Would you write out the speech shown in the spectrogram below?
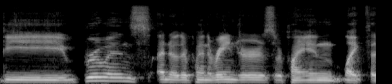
the Bruins. I know they're playing the Rangers. They're playing like the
